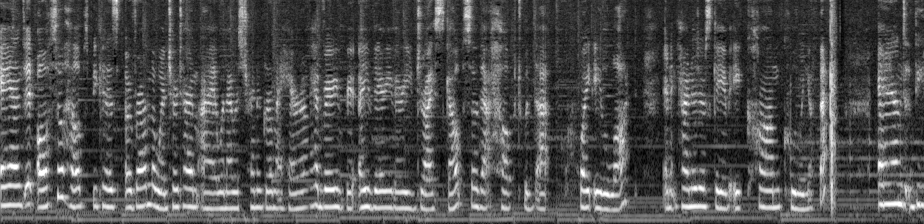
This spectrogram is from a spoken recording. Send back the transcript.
And it also helps because around the winter time, I when I was trying to grow my hair out, I had very, very a very very dry scalp, so that helped with that quite a lot, and it kind of just gave a calm, cooling effect. And the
